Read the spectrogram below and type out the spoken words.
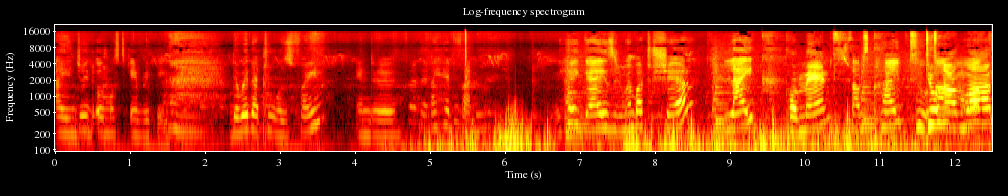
I enjoyed almost everything. The weather too was fine, and uh, I had fun. Hey guys, remember to share, like, Comment Subscribe to, to Amoke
